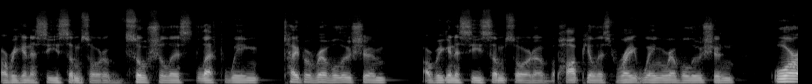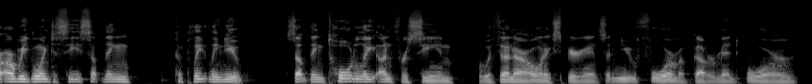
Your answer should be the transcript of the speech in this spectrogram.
Are we going to see some sort of socialist left wing type of revolution? Are we going to see some sort of populist right wing revolution? Or are we going to see something completely new, something totally unforeseen within our own experience, a new form of government or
